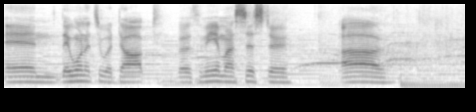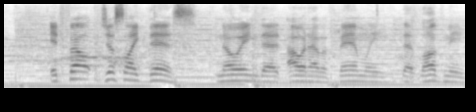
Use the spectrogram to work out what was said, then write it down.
and they wanted to adopt both me and my sister, uh, it felt just like this, knowing that I would have a family that loved me,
